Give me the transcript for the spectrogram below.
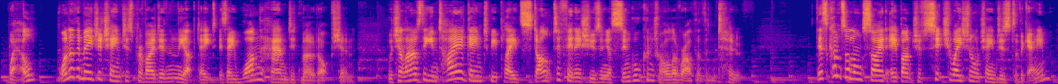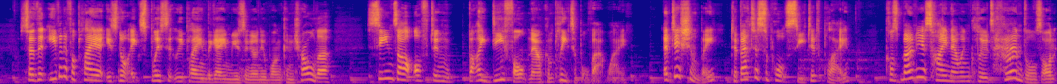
Well, one of the major changes provided in the update is a one handed mode option, which allows the entire game to be played start to finish using a single controller rather than two. This comes alongside a bunch of situational changes to the game, so that even if a player is not explicitly playing the game using only one controller, scenes are often by default now completable that way. Additionally, to better support seated play, Cosmonious High now includes handles on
